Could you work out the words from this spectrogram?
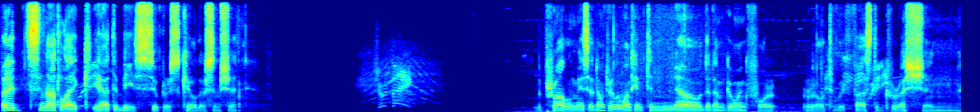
But it's not like you had to be super skilled or some shit. The problem is I don't really want him to know that I'm going for relatively fast aggression.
